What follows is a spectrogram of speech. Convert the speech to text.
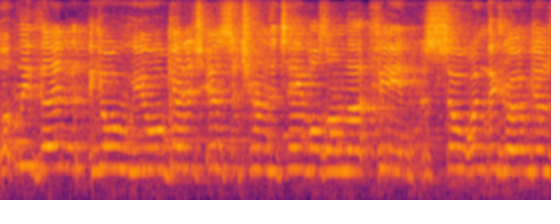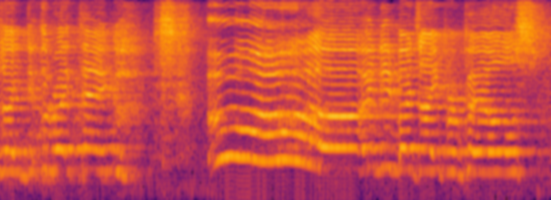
Only then you'll you will get a chance to turn the tables on that fiend. So when the time comes, I do the right thing. Ah, I need my diaper pills.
